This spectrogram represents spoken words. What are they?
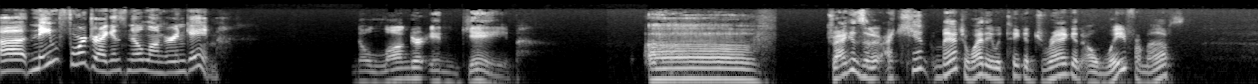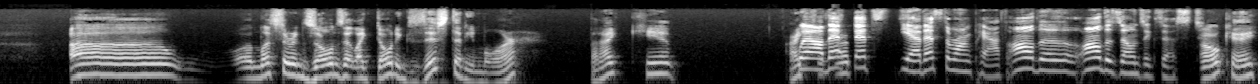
Uh, name four dragons no longer in game. No longer in game. Uh, dragons that are. I can't imagine why they would take a dragon away from us. Uh, unless they're in zones that like don't exist anymore. But I can't. I well, cannot- that that's yeah, that's the wrong path. All the all the zones exist. Okay.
